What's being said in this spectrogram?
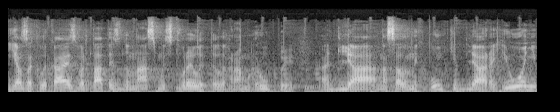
Я закликаю звертатись до нас. Ми створили телеграм-групи е, для населених пунктів, для регіонів.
